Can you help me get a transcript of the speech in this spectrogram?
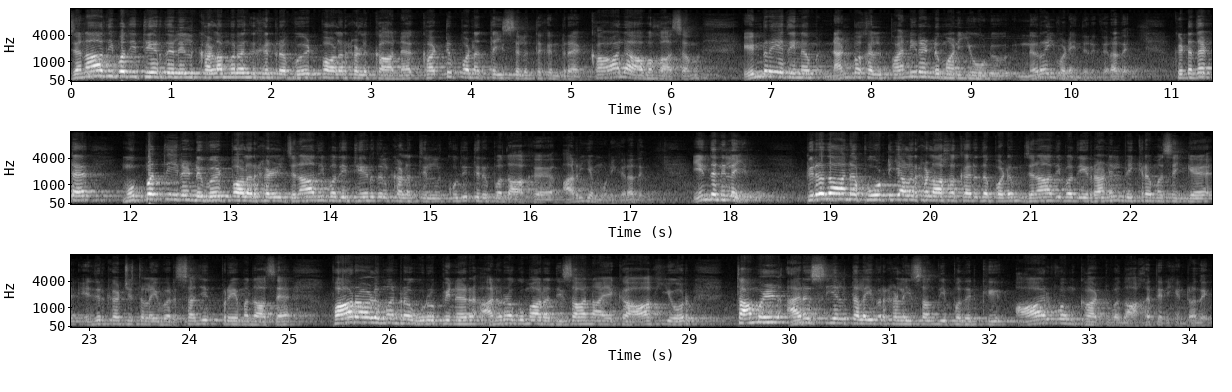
ஜனாதிபதி தேர்தலில் களமிறங்குகின்ற வேட்பாளர்களுக்கான கட்டுப்பணத்தை செலுத்துகின்ற கால அவகாசம் இன்றைய தினம் நண்பகல் பன்னிரண்டு மணியோடு நிறைவடைந்திருக்கிறது. கிட்டத்தட்ட முப்பத்தி இரண்டு வேட்பாளர்கள் ஜனாதிபதி தேர்தல் களத்தில் குதித்திருப்பதாக அறிய முடிகிறது. இந்த நிலையில் பிரதான போட்டியாளர்களாக கருதப்படும் ஜனாதிபதி ரணில் விக்ரமசிங்க எதிர்க்கட்சித் தலைவர் சஜித் பிரேமதாச பாராளுமன்ற உறுப்பினர் அனுரகுமார திசாநாயக்க ஆகியோர் தமிழ் அரசியல் தலைவர்களை சந்திப்பதற்கு ஆர்வம் காட்டுவதாக தெரிகின்றது.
